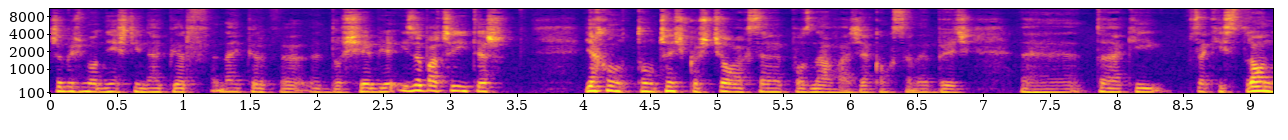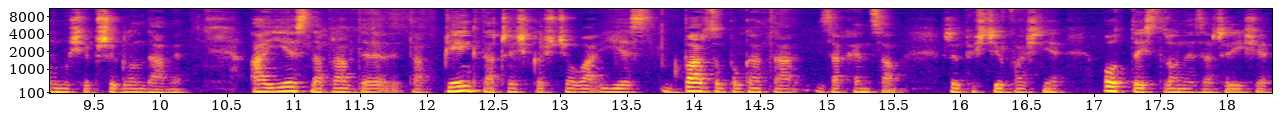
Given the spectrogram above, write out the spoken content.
żebyśmy odnieśli najpierw, najpierw e, do siebie i zobaczyli też, jaką tą część Kościoła chcemy poznawać, jaką chcemy być, e, do jakiej, z jakiej strony mu się przyglądamy. A jest naprawdę ta piękna część Kościoła i jest bardzo bogata i zachęcam, żebyście właśnie od tej strony zaczęli się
